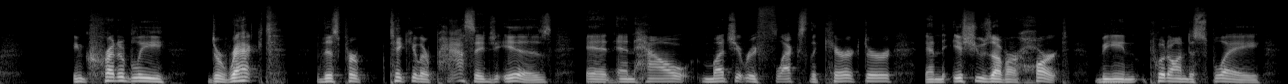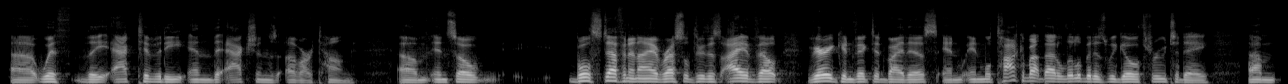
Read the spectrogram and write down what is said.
incredibly direct this particular passage is and and how much it reflects the character and the issues of our heart being put on display uh, with the activity and the actions of our tongue um, and so both Stefan and I have wrestled through this. I have felt very convicted by this, and and we'll talk about that a little bit as we go through today. Um,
